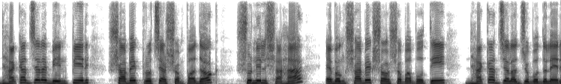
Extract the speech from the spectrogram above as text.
ঢাকা জেলা বিএনপির সাবেক প্রচার সম্পাদক সুনীল সাহা এবং সাবেক সহসভাপতি ঢাকা জেলা যুবদলের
